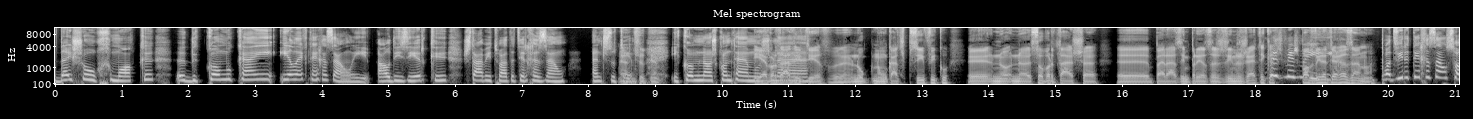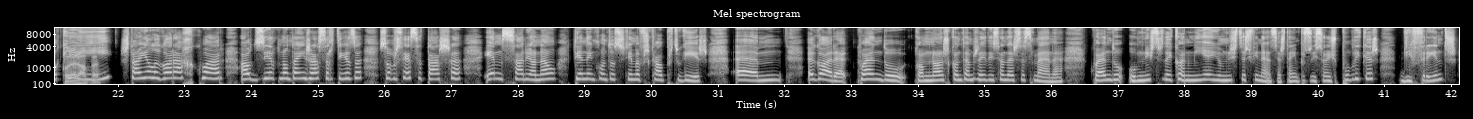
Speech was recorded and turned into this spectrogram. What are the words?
deixou o remoque de como quem ele é que tem razão. E ao dizer que está habituado a ter razão antes do, antes tempo. do tempo. E como nós contamos. E é verdade, na... e teve. No, num caso específico, eh, no, na sobretaxa eh, para as empresas energéticas, pode aí, vir a ter razão, não é? Pode vir a ter razão, só que aí está ele agora a recuar ao dizer que não tem já certeza sobre se essa taxa é necessária ou não, tendo em conta o sistema fiscal português. Um, agora, quando, como nós contamos na edição desta semana, quando o Ministro da Economia e o Ministro das Finanças têm posições públicas diferentes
